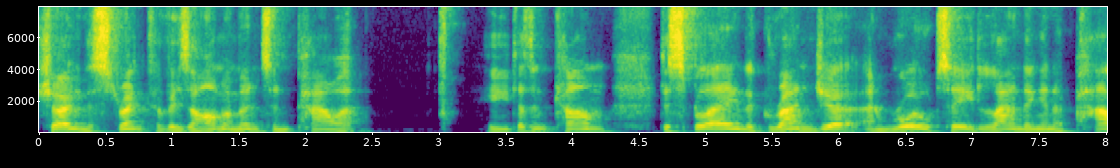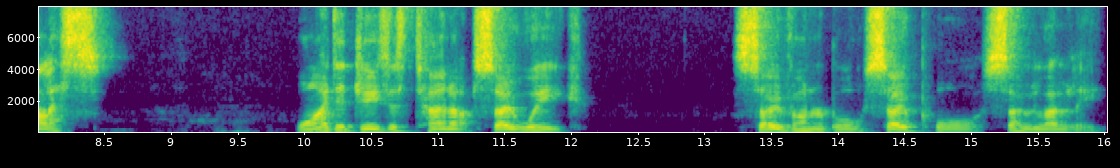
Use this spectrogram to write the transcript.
showing the strength of his armament and power. He doesn't come displaying the grandeur and royalty landing in a palace. Why did Jesus turn up so weak, so vulnerable, so poor, so lowly?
